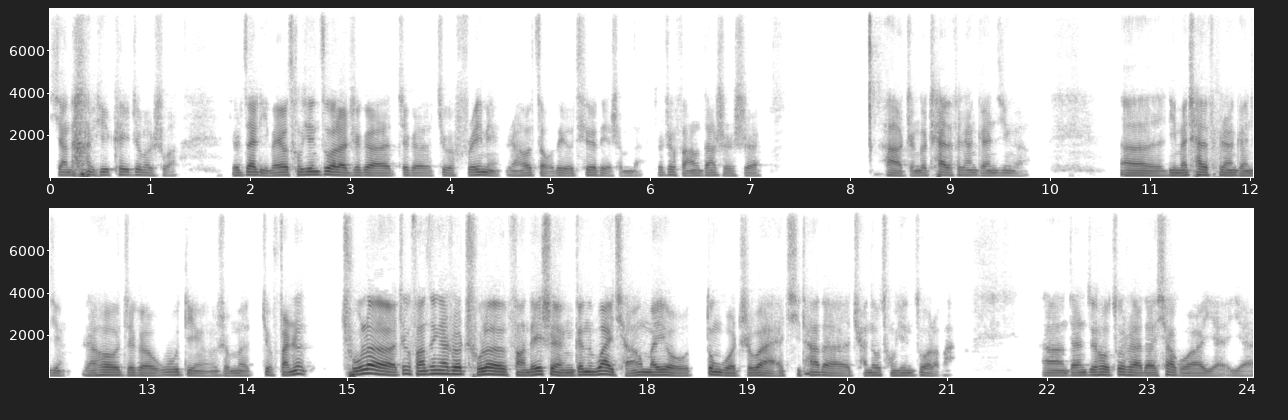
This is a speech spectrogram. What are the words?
相当于可以这么说，就是在里面又重新做了这个这个这个 framing，然后走的 utility 什么的，就这个房子当时是啊，整个拆的非常干净啊，呃，里面拆的非常干净，然后这个屋顶什么就反正。除了这个房子，应该说除了 foundation 跟外墙没有动过之外，其他的全都重新做了吧。嗯，但是最后做出来的效果也也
